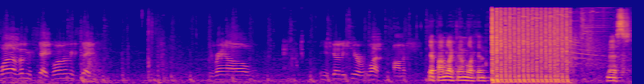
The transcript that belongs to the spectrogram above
one of them escaped, one of them escaped. He ran out. He's gonna be to your left, Amish. Yep. I'm looking. I'm looking. Missed.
